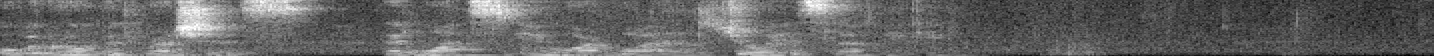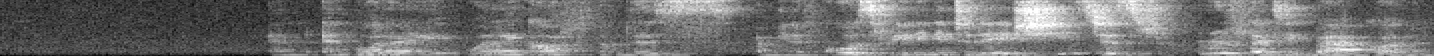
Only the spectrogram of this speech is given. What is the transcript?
overgrown with rushes, that once knew our wild, joyous lovemaking. And, and what I what I got from this, I mean, of course, reading it today, she's just reflecting back on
